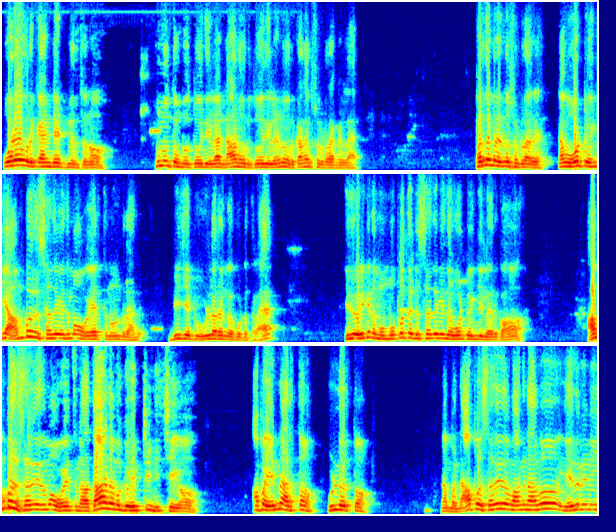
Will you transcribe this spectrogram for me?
ஒரே ஒரு கேண்டிடேட் நிறுத்தணும். முன்னூத்தி ஒன்பது தொகுதியில நானூறு தொகுதியிலன்னு ஒரு கணக்கு சொல்றாங்கல்ல. பிரதமர் என்ன சொல்றாரு? நம்ம ஓட்டு வங்கி ஐம்பது சதவீதமா உயர்த்தணும்ன்றாரு. பிஜேபி உள்ளரங்க கூட்டத்தில் இது வரைக்கும் நம்ம முப்பத்தெட்டு சதவீத ஓட்டு வங்கியில் இருக்கோம். ஐம்பது சதவீதமா உயர்த்தினா தான் நமக்கு வெற்றி நிச்சயம். அப்ப என்ன அர்த்தம்? உள்ளர்த்தம். நம்ம நாற்பது சதவீதம் வாங்கினாலும் எதிரணி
